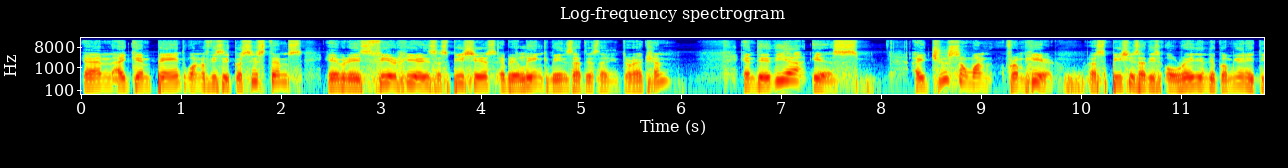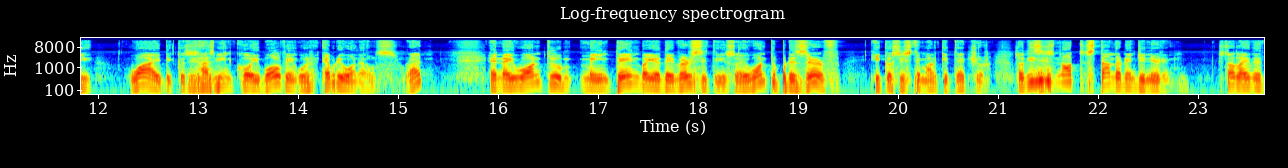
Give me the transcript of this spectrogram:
And I can paint one of these ecosystems. Every sphere here is a species. Every link means that there's an interaction. And the idea is, I choose someone from here, a species that is already in the community. Why? Because it has been co-evolving with everyone else, right? And I want to maintain biodiversity, so I want to preserve ecosystem architecture. So this is not standard engineering. It's not like the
